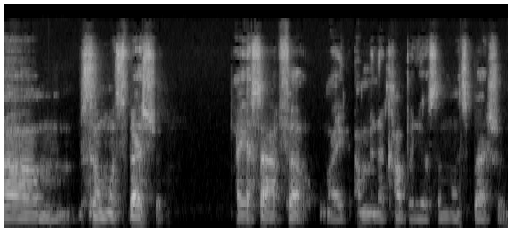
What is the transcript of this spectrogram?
um, someone special. Like that's how I felt. Like I'm in a company of someone special.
